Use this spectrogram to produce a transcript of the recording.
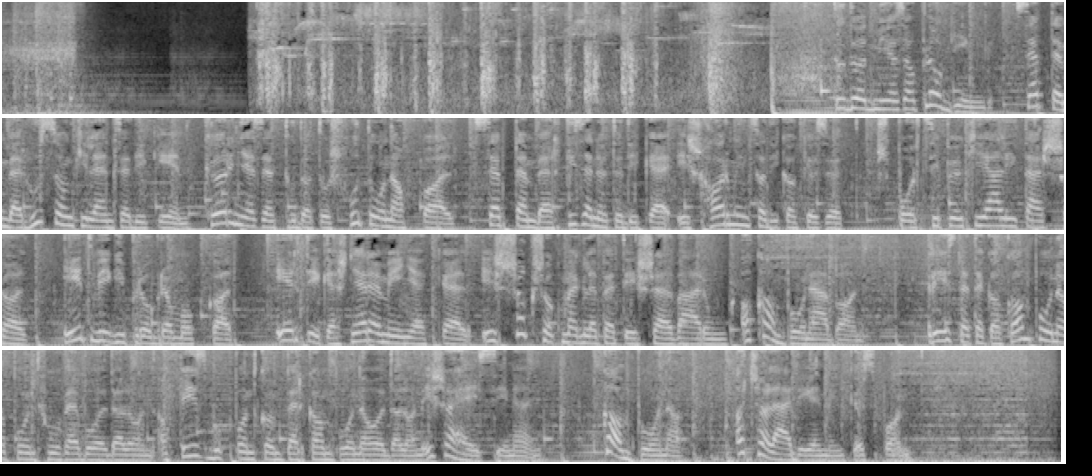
Tudod, mi az a plugging? Szeptember 29-én környezettudatos futónappal, szeptember 15-e és 30-a között sportcipő kiállítással, hétvégi programokkal, értékes nyereményekkel és sok-sok meglepetéssel várunk a Kampónában. Részletek a kampóna.hu weboldalon, a facebook.com per kampóna oldalon és a helyszínen. Kampóna, a család élményközpont.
